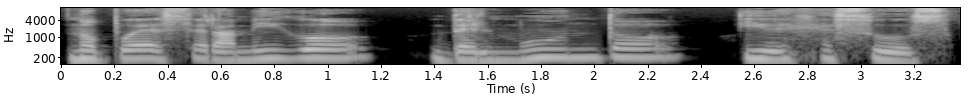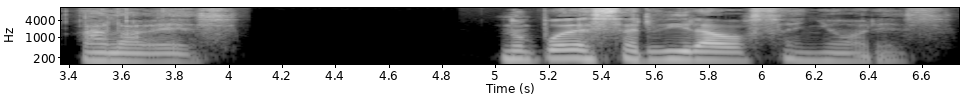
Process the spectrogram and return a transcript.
No puedes ser amigo del mundo y de Jesús a la vez. No puedes servir a dos señores.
